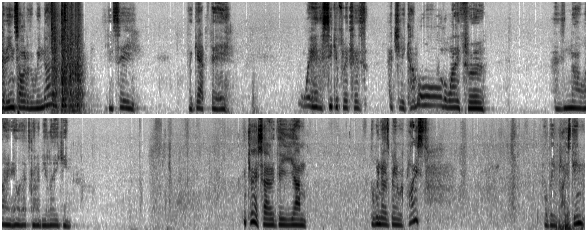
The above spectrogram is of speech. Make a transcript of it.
The inside of the window you can see the gap there where the Sikaflex has actually come all the way through. There's no way in hell that's going to be leaking. Okay, so the um, the window's been replaced, or been placed in,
